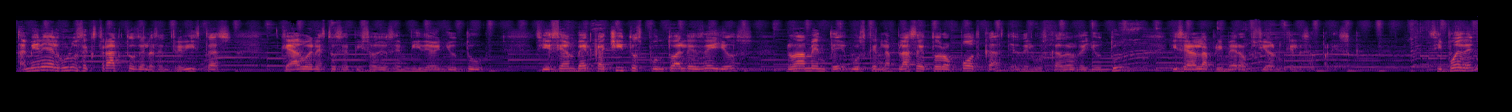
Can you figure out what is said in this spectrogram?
También hay algunos extractos de las entrevistas que hago en estos episodios en video en YouTube. Si desean ver cachitos puntuales de ellos, nuevamente busquen La Plaza de Toro Podcast en el buscador de YouTube y será la primera opción que les aparezca. Si pueden,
